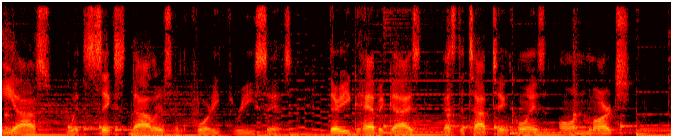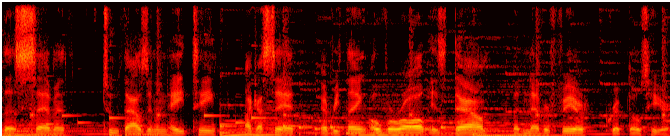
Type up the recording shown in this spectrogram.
EOS with $6.43. There you have it, guys. That's the top 10 coins on March the 7th, 2018. Like I said, everything overall is down, but never fear, crypto's here.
